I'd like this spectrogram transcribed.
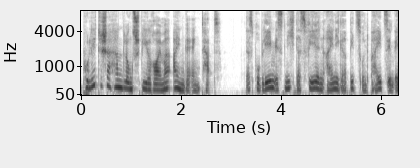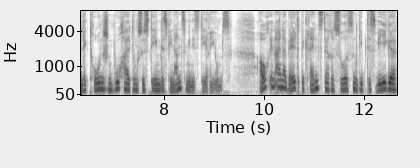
politische Handlungsspielräume eingeengt hat. Das Problem ist nicht das Fehlen einiger Bits und Bytes im elektronischen Buchhaltungssystem des Finanzministeriums. Auch in einer Welt begrenzter Ressourcen gibt es Wege,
